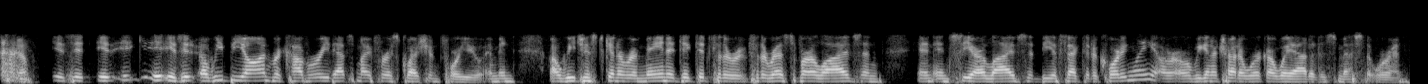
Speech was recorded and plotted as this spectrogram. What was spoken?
is it is, is it are we beyond recovery? That's my first question for you. I mean are we just going to remain addicted for the for the rest of our lives and and and see our lives be affected accordingly or are we going to try to work our way out of this mess that we're in?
